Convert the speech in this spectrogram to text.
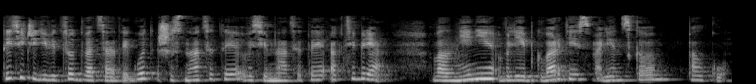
1920 год, 16-18 октября. Волнение в лейб-гвардии Смоленского полку.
